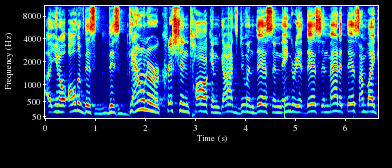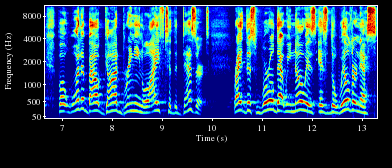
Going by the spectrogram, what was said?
uh, you know all of this this downer christian talk and god's doing this and angry at this and mad at this. I'm like but what about god bringing life to the desert right? This world that we know is is the wilderness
